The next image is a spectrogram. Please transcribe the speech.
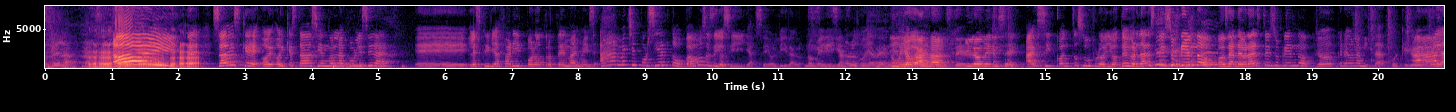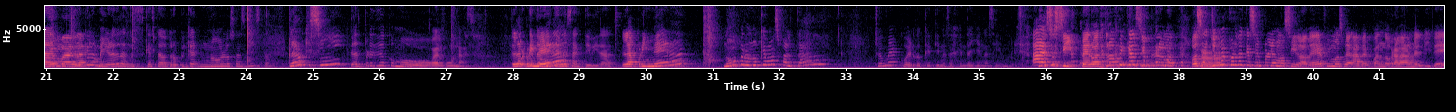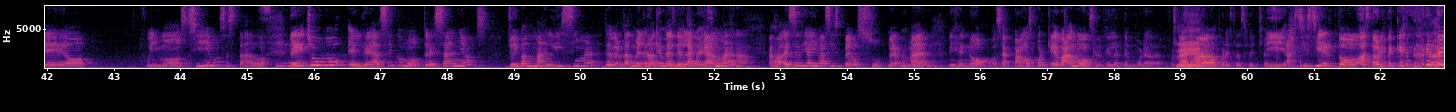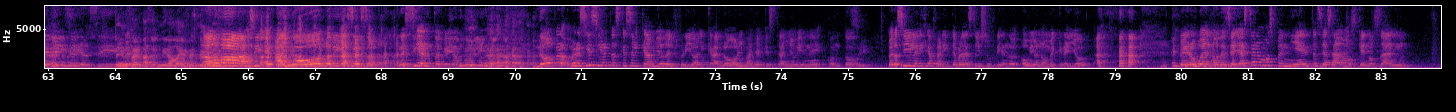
¡Ay! ¿Sabes qué? Hoy, hoy que estaba haciendo la publicidad, eh, le escribí a Farid por otro tema y me dice, ah, Mechi, por cierto, vamos desde yo, sí, ya sé, olvídalo, no me Sí, sí, digas. no los voy a ver. Y No voy yo, a ajá, con ustedes. y luego me dice, ay, sí, ¿cuánto sufro yo? De verdad estoy sufriendo, o sea, de verdad estoy sufriendo. Yo creo la mitad, porque Ay, la- qué mala. creo que la mayoría de las veces que ha estado Trópica no los has visto. Claro que sí. Te has perdido como algunas. La porque primera, tienes actividad. la primera, no, pero nunca hemos faltado. Yo me acuerdo que tienes agenda llena siempre. Ah, eso sí, pero a Tropical siempre lo hemos... O sea, yo me acuerdo que siempre lo hemos ido a ver, fuimos a ver cuando grabaron el video, fuimos... Sí, hemos estado. Sí. De hecho, hubo el de hace como tres años, yo iba malísima, de verdad me Creo levanté de la eso, cama ajá. Ajá, ese día iba así, pero súper mal. Dije, no, o sea, vamos porque vamos. Creo que es la temporada. Sí. Ajá. Por estas fechas. Y así es cierto, hasta ahorita que... sí, sí. Te enfermas del Miravalle Fest. Ajá, así, eh, ay no, no digas eso. No es cierto, querido público. No, pero, pero sí es cierto, es que es el cambio del frío al calor y vaya que este año viene con todo. Sí. Pero sí, le dije a Farid, de verdad estoy sufriendo. Obvio no me creyó. Pero bueno, desde allá estaremos pendientes, ya sabemos que nos dan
